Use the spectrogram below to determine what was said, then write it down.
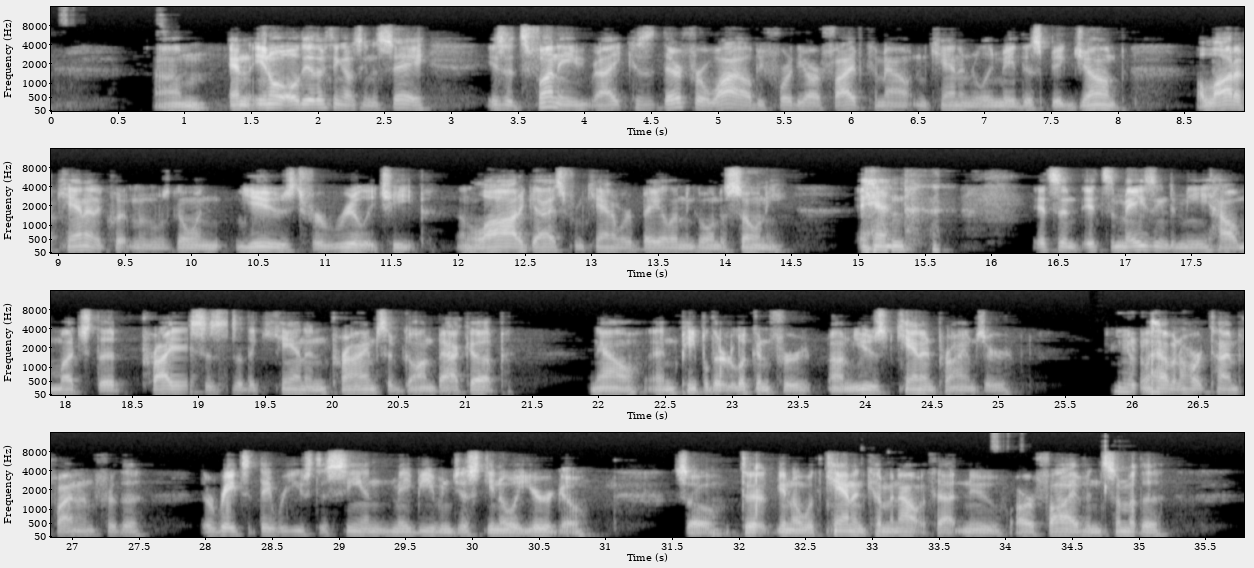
Um, and you know, all the other thing I was going to say is it's funny, right? Because there for a while before the R5 come out and Canon really made this big jump, a lot of Canon equipment was going used for really cheap, and a lot of guys from Canon were bailing and going to Sony, and it's an, it's amazing to me how much the prices of the Canon primes have gone back up now, and people that are looking for um, used Canon primes are, you know, having a hard time finding them for the the rates that they were used to seeing, maybe even just you know a year ago. So, to, you know, with Canon coming out with that new R5 and some of the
